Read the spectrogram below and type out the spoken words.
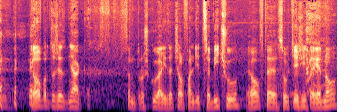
jo, protože nějak jsem trošku i začal fandit Třebíču, jo, v té soutěži, to je jedno.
